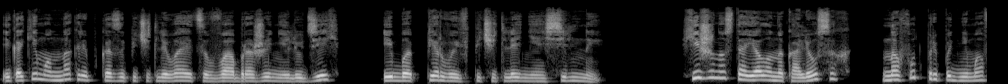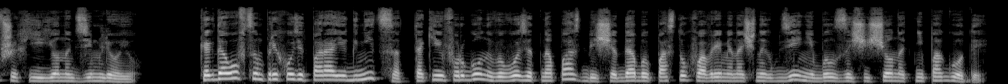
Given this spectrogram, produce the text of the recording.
и каким он накрепко запечатлевается в воображении людей, ибо первые впечатления сильны. Хижина стояла на колесах, на фут приподнимавших ее над землею. Когда овцам приходит пора ягниться, такие фургоны вывозят на пастбище, дабы пастух во время ночных бдений был защищен от непогоды.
